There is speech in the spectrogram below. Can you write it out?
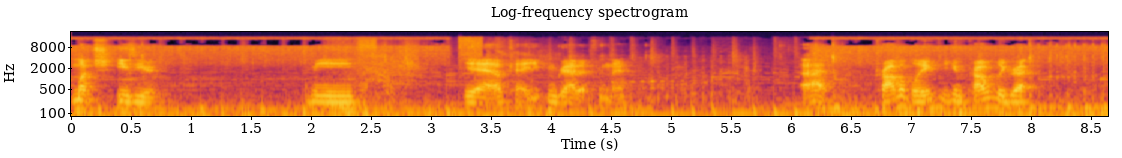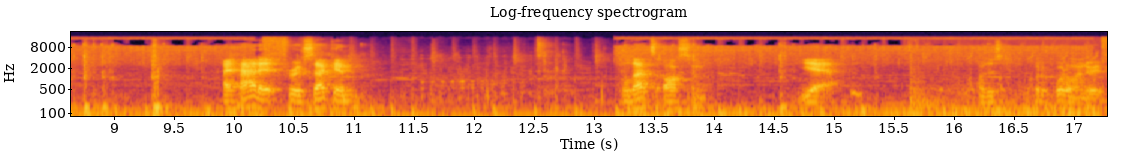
Much easier. Me... Yeah, okay, you can grab it from there. Uh, probably. You can probably grab... I had it for a second. Well, that's awesome. Yeah. I'll just put a portal under it.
